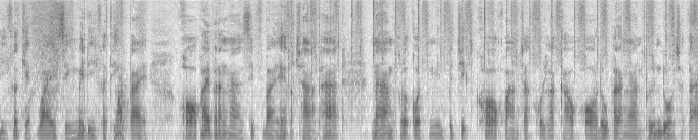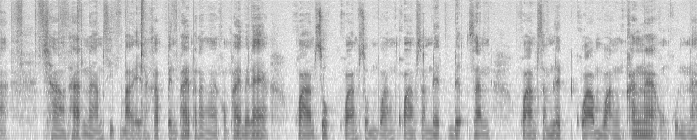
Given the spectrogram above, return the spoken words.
ดีๆ ก็เก็บไว้สิ่งไม่ดีก็ทิ้งไป ขอไพ่พลังงาน 10 ใบให้กับชาวธาตุน้ำกรกฎมีนพิจิกข้อความจากคนรักเก่าขอดูพลังงานพื้นดวงชะตา ชาวธาตุน้ำสิบใบนะครับเป็นไพ่พลังงานของไพ่ใบแรกความสุขความสมหวังความสำเร็จเดอะซัน ความสำเร็จความหวังข้างหน้าของคุณนะ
